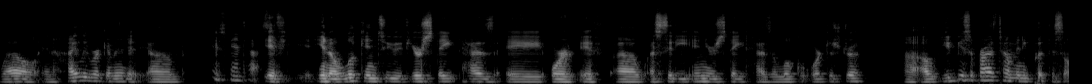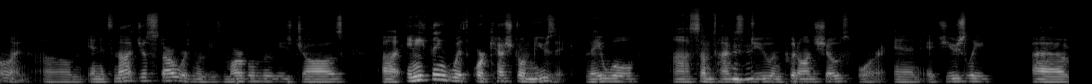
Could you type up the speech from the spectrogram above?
well, and highly recommend it. Um, it's fantastic. if you know, look into if your state has a, or if uh, a city in your state has a local orchestra. Uh, you'd be surprised how many put this on, um, and it's not just Star Wars movies, Marvel movies, Jaws, uh, anything with orchestral music. They will uh, sometimes Mhm. do and put on shows for, and it's usually uh,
